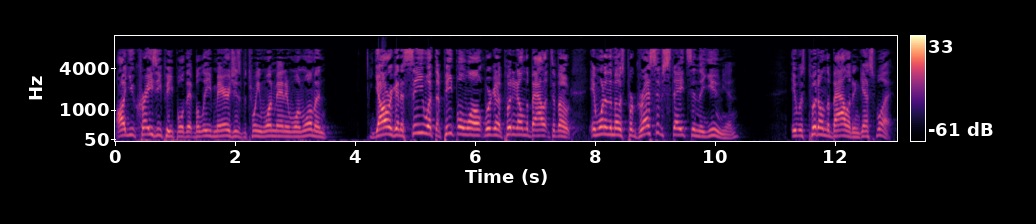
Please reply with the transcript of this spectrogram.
all you crazy people that believe marriage is between one man and one woman, y'all are gonna see what the people want, we're gonna put it on the ballot to vote. In one of the most progressive states in the union, it was put on the ballot and guess what?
